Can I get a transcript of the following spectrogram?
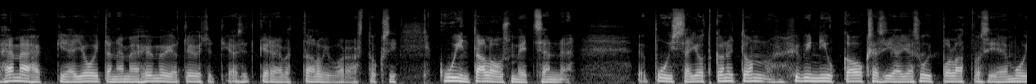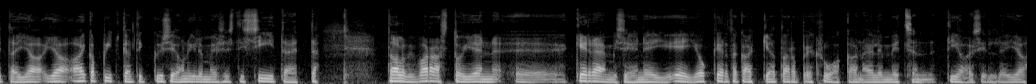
hämähäkkiä, joita nämä hömö- ja töyhtötiäiset keräävät talvivarastoksi kuin talousmetsän puissa, jotka nyt on hyvin niukkaoksaisia ja suippolatvasia ja muita. Ja, ja aika pitkälti kyse on ilmeisesti siitä, että talvivarastojen keräämiseen ei, ei ole kerta kaikkiaan tarpeeksi ruokaa näille metsän tiaisille. Ja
